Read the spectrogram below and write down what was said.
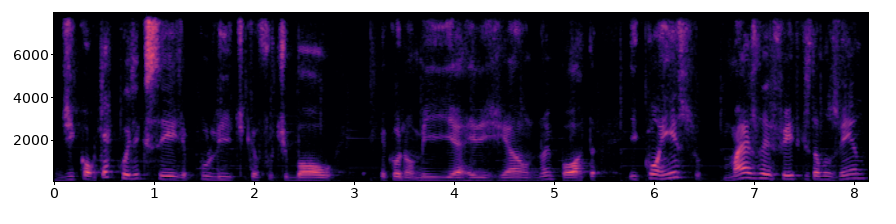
de qualquer coisa que seja, política, futebol, economia, religião, não importa. E com isso, mais um efeito que estamos vendo,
